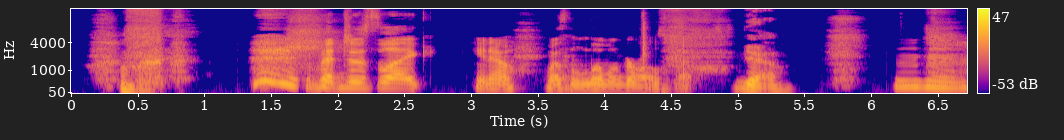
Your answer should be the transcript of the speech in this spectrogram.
but just like you know, wasn't little girls, but. yeah. Mm-hmm.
